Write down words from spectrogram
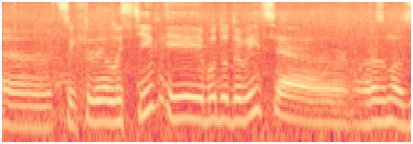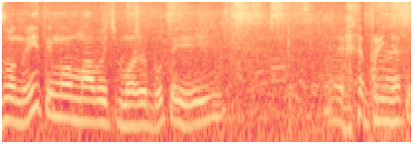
е, цих листів і буду дивитися, розмов, дзвонити, мабуть, може бути і прийняти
